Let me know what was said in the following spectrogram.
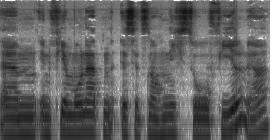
ähm, in vier Monaten ist jetzt noch nicht so viel, ja.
